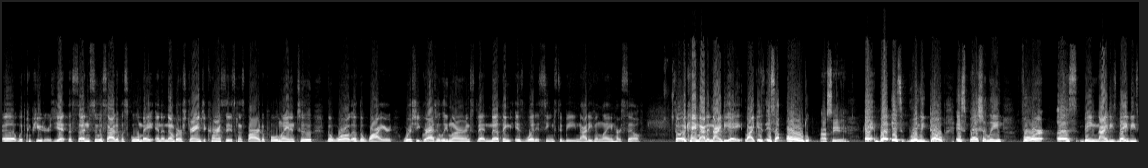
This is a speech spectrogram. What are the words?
uh, with computers. Yet the sudden suicide of a schoolmate and a number of strange occurrences conspire to pull Lain into the world of the wired, where she gradually learns that nothing is what it seems to be, not even Lain herself. So it came out in 98. Like, it's, it's an old I see it. Eh, but it's really dope, especially for us being 90s babies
